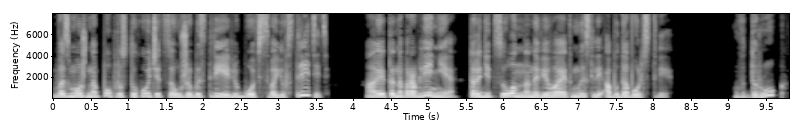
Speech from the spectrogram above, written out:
возможно, попросту хочется уже быстрее любовь свою встретить, а это направление традиционно навевает мысли об удовольствии. Вдруг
